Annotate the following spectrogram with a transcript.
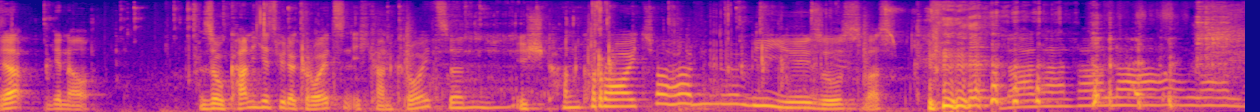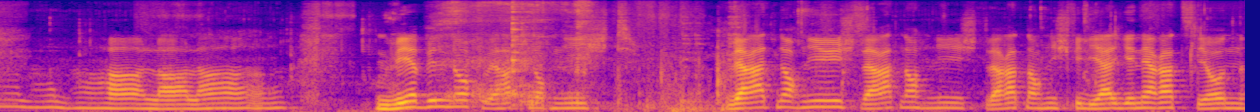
Ja, genau. So, kann ich jetzt wieder kreuzen? Ich kann kreuzen. Ich kann kreuzen wie Jesus. Was? La la la la la la la la la. Wer will noch? Wer hat noch nicht? Wer hat noch nicht? Wer hat noch nicht? Wer hat noch nicht Filialgeneration?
